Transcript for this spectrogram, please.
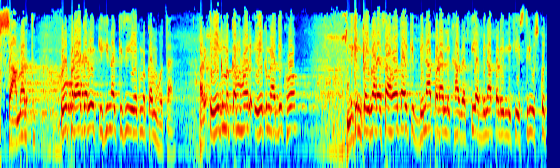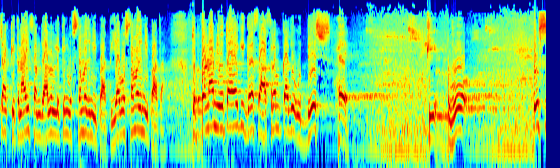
सामर्थ्य वो प्राय करके किसी न किसी एक में कम होता है। और एक में कम हो और एक में अधिक हो, लेकिन कई बार ऐसा होता है कि बिना पढ़ा लिखा व्यक्ति या बिना पढ़ी लिखी स्त्री उसको चाहे कितना ही समझा लो, लेकिन वो समझ नहीं पाती या वो समझ नहीं पाता। तो परिणाम ये होता है कि गृहस्थ आश्रम का जो उद्देश्य है कि वो उस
